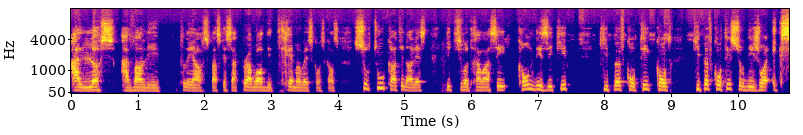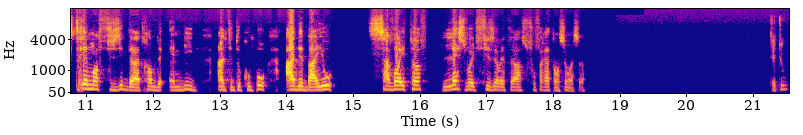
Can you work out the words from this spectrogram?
à l'os avant les playoffs parce que ça peut avoir des très mauvaises conséquences. Surtout quand tu es dans l'Est et que tu vas te ramasser contre des équipes qui peuvent compter contre qui peuvent compter sur des joueurs extrêmement physiques de la trempe de Embiid, Antetokounmpo, Adebayo, ça va être tough. L'Est va être physique Il faut faire attention à ça. C'est tout?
